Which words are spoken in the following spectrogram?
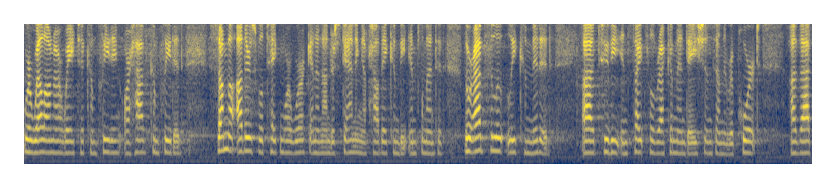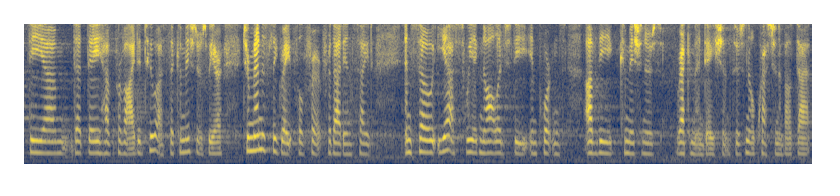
we're well on our way to completing or have completed. Some others will take more work and an understanding of how they can be implemented. We're absolutely committed uh, to the insightful recommendations and the report uh, that, the, um, that they have provided to us, the commissioners. We are tremendously grateful for, for that insight. And so, yes, we acknowledge the importance of the commissioners' recommendations. There's no question about that.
